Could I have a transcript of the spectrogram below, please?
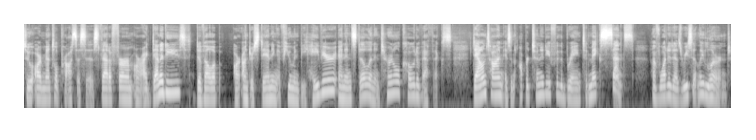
to our mental processes that affirm our identities, develop our understanding of human behavior, and instill an internal code of ethics. Downtime is an opportunity for the brain to make sense of what it has recently learned,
